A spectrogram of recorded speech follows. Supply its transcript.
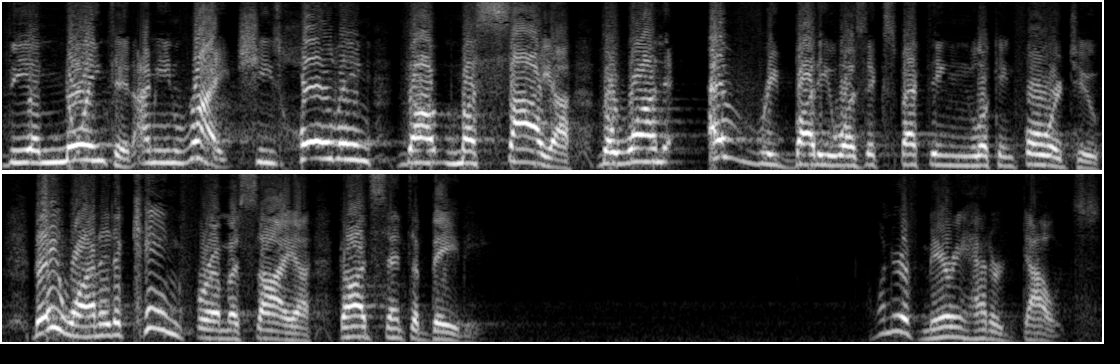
the anointed. I mean, right. She's holding the Messiah, the one everybody was expecting and looking forward to. They wanted a king for a Messiah. God sent a baby. I wonder if Mary had her doubts.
